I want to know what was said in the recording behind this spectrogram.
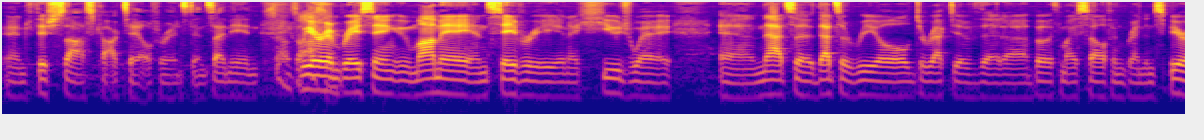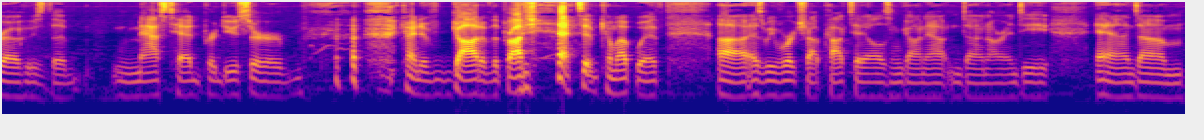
and fish sauce cocktail, for instance. I mean, Sounds we are embracing umami and savory in a huge way, and that's a that's a real directive that uh, both myself and Brendan Spiro, who's the masthead producer, kind of god of the project, have come up with uh, as we've workshopped cocktails and gone out and done R and D, and um,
